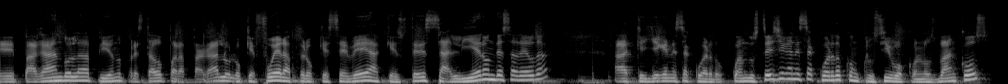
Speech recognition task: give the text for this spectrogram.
eh, pagándola, pidiendo prestado para pagarlo, lo que fuera, pero que se vea que ustedes salieron de esa deuda a que lleguen a ese acuerdo. Cuando ustedes llegan a ese acuerdo conclusivo con los bancos,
